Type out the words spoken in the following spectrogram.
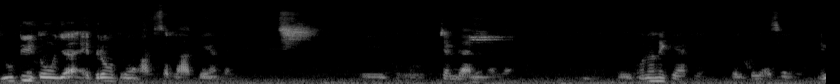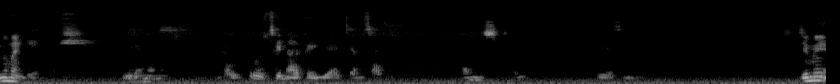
ਡਿਊਟੀ ਤੋਂ ਜਾਂ ਇਧਰੋਂ ਉਧਰੋਂ ਅਫਸਰ ਲਾਤੇ ਅੰਦਰ ਤੇ ਚੰਗਾ ਨਹੀਂ ਲੱਗਦਾ। ਤੇ ਉਹਨਾਂ ਨੇ ਕਿਹਾ ਕਿ ਬਿਲਕੁਲ ਅਸੀਂ ਇਹਨੂੰ ਮੇਨਟੇਨ ਇਹ ਇਹਨਾਂ ਨੇ ਗੱਲ ਭਰੋਸੇ ਨਾਲ ਕਹੀ ਹੈ ਚੰਦ ਸਾਹਿਬ ਹੋਮ ਕਿ ਅਸੀਂ ਜਿਵੇਂ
